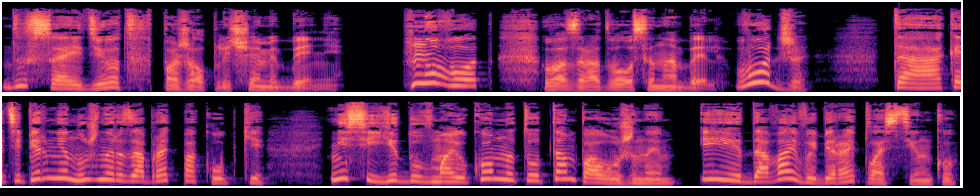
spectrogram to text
«Да сойдет», — пожал плечами Бенни. «Ну вот», — возрадовалась Аннабель, — «вот же. Так, а теперь мне нужно разобрать покупки. Неси еду в мою комнату, там поужинаем. И давай выбирай пластинку».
